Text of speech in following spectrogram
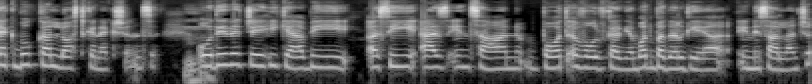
ਇੱਕ ਬੁੱਕ ਕਾ ਲੋਸਟ ਕਨੈਕਸ਼ਨਸ ਉਹਦੇ ਵਿੱਚ ਇਹੀ ਕਿਹਾ ਵੀ ਅਸੀਂ ਐਜ਼ ਇਨਸਾਨ ਬਹੁਤ ਇਵੋਲਵ ਕਰ ਗਏ ਬਹੁਤ ਬਦਲ ਗਏ ਆ ਇੰਨੇ ਸਾਲਾਂ 'ਚ।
